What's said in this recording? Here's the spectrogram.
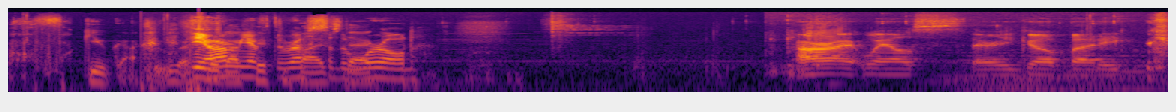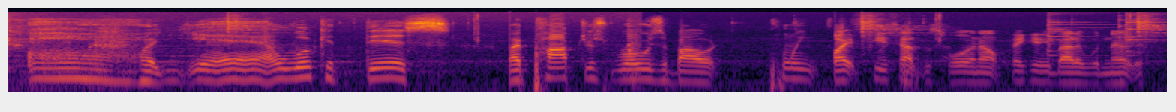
Oh fuck you, got you. The army of the rest 55 of the world. Alright, Wales. There you go, buddy. Oh yeah, look at this. My pop just rose about point. White peace out this war, and I don't think anybody would notice.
